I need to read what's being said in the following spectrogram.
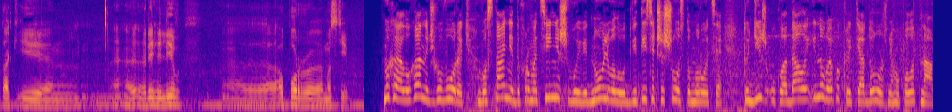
так і е, ригелів е, опор е, мостів. Михайло Ганич говорить, востаннє деформаційні шви відновлювали у 2006 році. Тоді ж укладали і нове покриття дорожнього полотна.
